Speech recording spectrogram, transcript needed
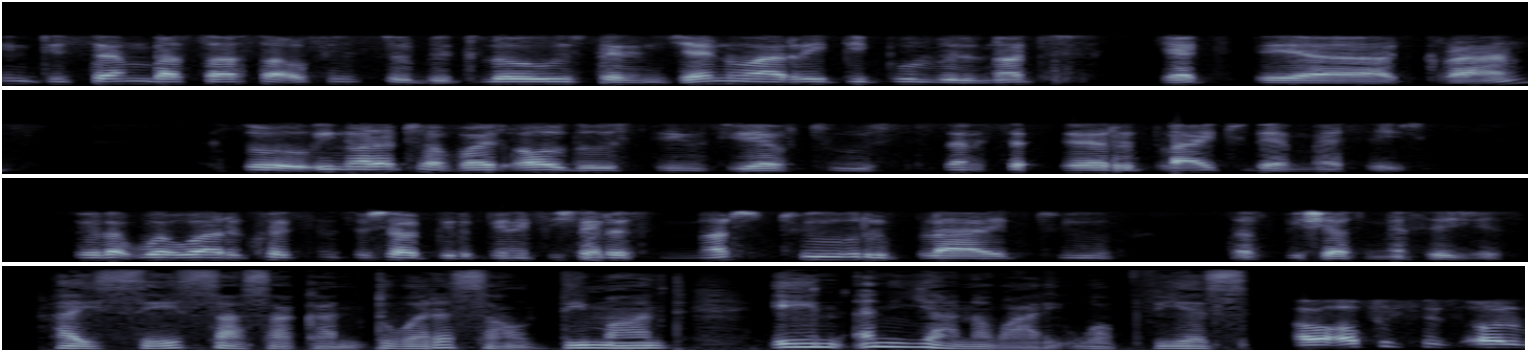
in December, SASA offices will be closed, and in January, people will not get their grants. So, in order to avoid all those things, you have to send, uh, reply to their message. So, that we're requesting social beneficiaries not to reply to suspicious messages. Hy sê SASSA kantore sal die maand en in Januarie oop wees. Our offices all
